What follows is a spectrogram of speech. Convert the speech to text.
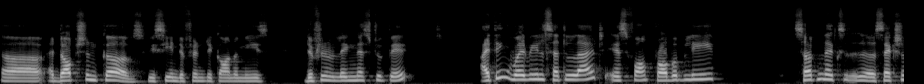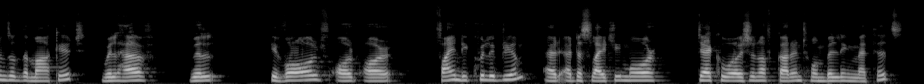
uh, adoption curves we see in different economies, different willingness to pay. I think where we'll settle at is for probably certain ex- uh, sections of the market will have will evolve or or find equilibrium at, at a slightly more tech version of current home building methods.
